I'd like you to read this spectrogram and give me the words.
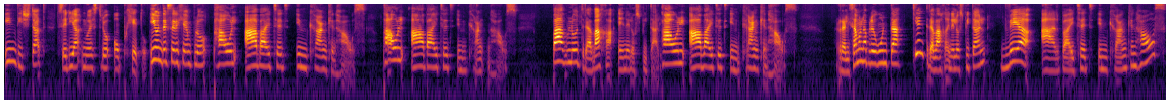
in die Stadt sería nuestro objeto. Y un tercer ejemplo, Paul arbeitet im Krankenhaus. Paul arbeitet im Krankenhaus. Pablo trabaja en el hospital. Paul arbeitet im Krankenhaus. Realizamos la pregunta, ¿quién trabaja en el hospital? Wer arbeitet im Krankenhaus?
